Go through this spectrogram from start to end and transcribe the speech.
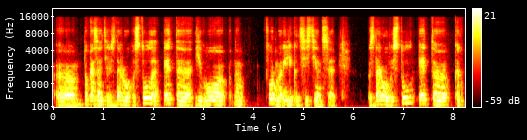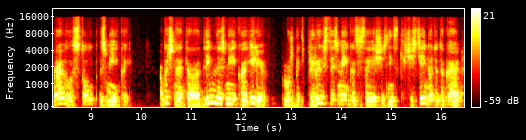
э, показатель здорового стула – это его ну, форма или консистенция. Здоровый стул – это, как правило, стул змейкой. Обычно это длинная змейка или, может быть, прерывистая змейка, состоящая из нескольких частей, но это такая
